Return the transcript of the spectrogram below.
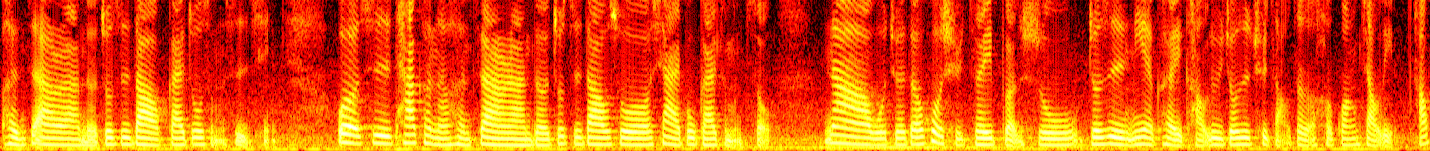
很自然而然的就知道该做什么事情，或者是他可能很自然而然的就知道说下一步该怎么走。那我觉得或许这一本书，就是你也可以考虑，就是去找这个和光教练。好，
